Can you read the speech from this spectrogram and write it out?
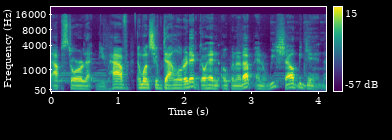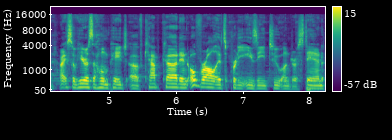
app store that you have. And once you've downloaded it, go ahead and open it up and we shall begin. All right, so here's the homepage of CapCut and overall it's pretty easy to understand.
